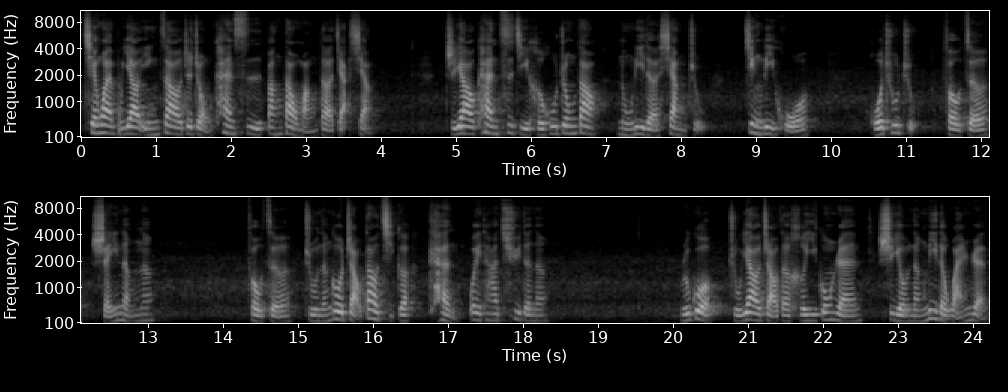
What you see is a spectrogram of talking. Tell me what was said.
千万不要营造这种看似帮倒忙的假象。只要看自己合乎中道，努力的向主，尽力活，活出主，否则谁能呢？否则，主能够找到几个肯为他去的呢？如果主要找的合宜工人是有能力的完人，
